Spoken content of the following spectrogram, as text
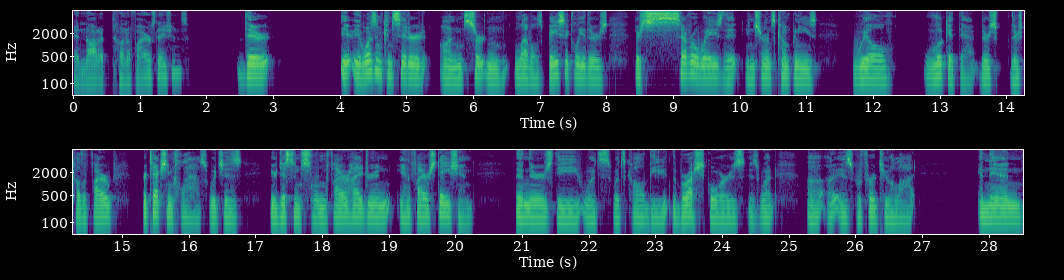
and not a ton of fire stations. there it, it wasn't considered on certain levels. Basically there's there's several ways that insurance companies will look at that. There's there's called the fire protection class which is your distance from a fire hydrant and a fire station. Then there's the what's what's called the the brush scores is what uh, uh, is referred to a lot and then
